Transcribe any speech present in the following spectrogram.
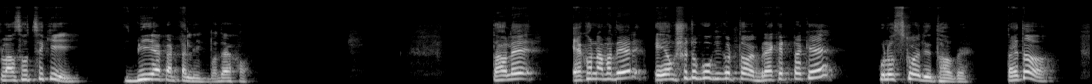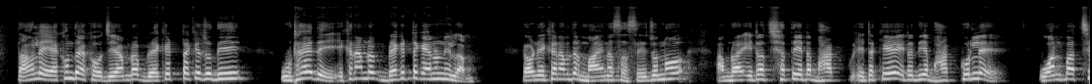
প্লাস হচ্ছে কি? বি আকারটা লিখব, দেখো। তাহলে এখন আমাদের এই অংশটুকু কি করতে হবে? ব্র্যাকেটটাকে ক্লোজ করে দিতে হবে, তাই তো? তাহলে এখন দেখো যে আমরা ব্র্যাকেটটাকে যদি উঠায় দেই, এখানে আমরা ব্র্যাকেটটা কেন নিলাম? কারণ এখানে আমাদের মাইনাস আছে। এই জন্য আমরা এটার সাথে এটা ভাগ, এটাকে এটা দিয়ে ভাগ করলে ওয়ান পাচ্ছি,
